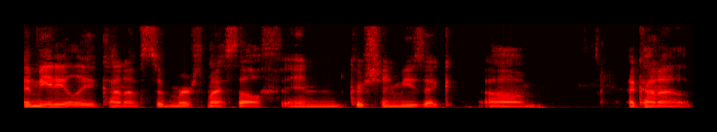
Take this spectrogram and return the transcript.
immediately kind of submersed myself in Christian music. Um, I kind of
